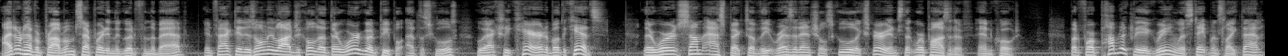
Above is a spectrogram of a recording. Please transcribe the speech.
I don't have a problem separating the good from the bad. In fact, it is only logical that there were good people at the schools who actually cared about the kids. There were some aspects of the residential school experience that were positive. End quote. But for publicly agreeing with statements like that,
